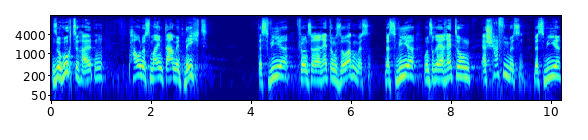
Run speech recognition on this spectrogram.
so hoch zu halten, Paulus meint damit nicht, dass wir für unsere Rettung sorgen müssen, dass wir unsere Errettung erschaffen müssen, dass wir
